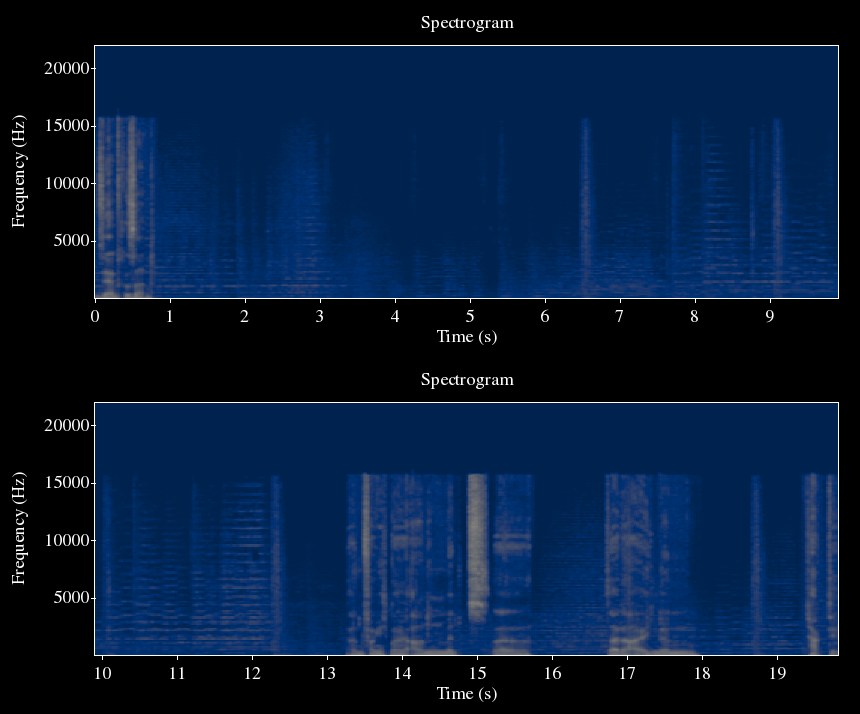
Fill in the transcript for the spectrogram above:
Sehr interessant. Fange ich mal an mit äh, seiner eigenen Taktik.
